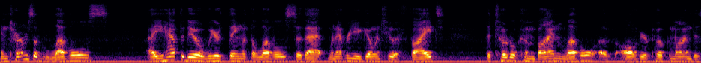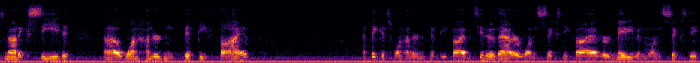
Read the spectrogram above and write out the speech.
in terms of levels, uh, you have to do a weird thing with the levels so that whenever you go into a fight, the total combined level of all of your Pokemon does not exceed uh, 155. I think it's 155. It's either that or 165 or maybe even 160.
